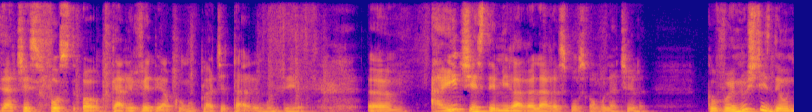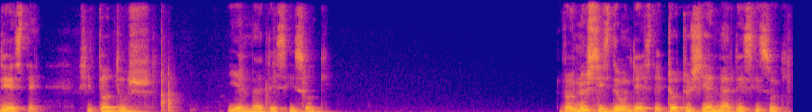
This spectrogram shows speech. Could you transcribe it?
de acest fost orb care vede acum. Îmi place tare mult de el. Um, aici este mirarea la răspuns omul acela. Că voi nu știți de unde este. Și totuși, el mi-a deschis ochii. Voi nu știți de unde este. Totuși, el mi-a deschis ochii.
